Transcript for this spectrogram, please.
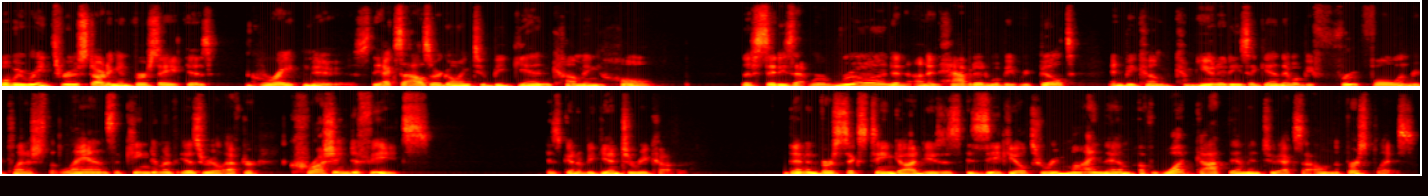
What we read through starting in verse 8 is great news. The exiles are going to begin coming home. The cities that were ruined and uninhabited will be rebuilt and become communities again. They will be fruitful and replenish the lands. The kingdom of Israel, after crushing defeats, is going to begin to recover. Then in verse 16, God uses Ezekiel to remind them of what got them into exile in the first place.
